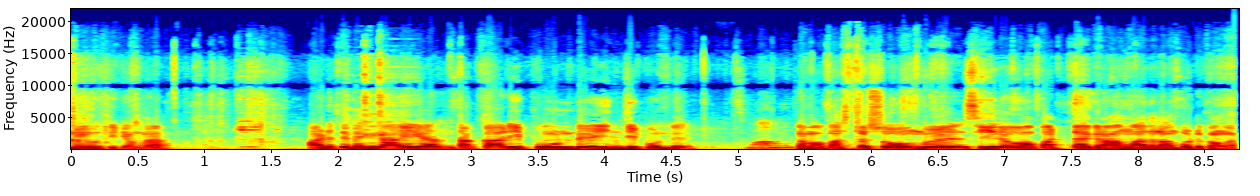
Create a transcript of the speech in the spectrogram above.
எண்ணெயை ஊத்திக்கோங்க. அடுத்து வெங்காயம் தக்காளி பூண்டு இஞ்சி பூண்டு. நம்ம ஃபர்ஸ்ட் சோம்பு சீரகம் பட்டை கிராம்பு அதெல்லாம் போட்டுக்கோங்க.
